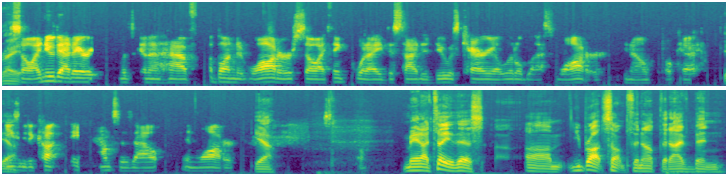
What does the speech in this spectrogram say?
right. so i knew that area was going to have abundant water so i think what i decided to do was carry a little less water you know okay yeah. easy to cut eight ounces out in water yeah so. man i tell you this um, you brought something up that i've been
